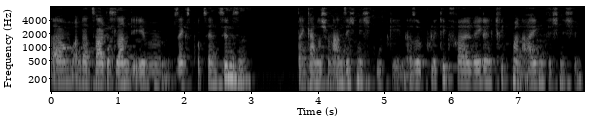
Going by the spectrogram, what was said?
Ähm, und dann zahlt das Land eben sechs Prozent Zinsen dann kann es schon an sich nicht gut gehen. Also politikfreie Regeln kriegt man eigentlich nicht hin.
